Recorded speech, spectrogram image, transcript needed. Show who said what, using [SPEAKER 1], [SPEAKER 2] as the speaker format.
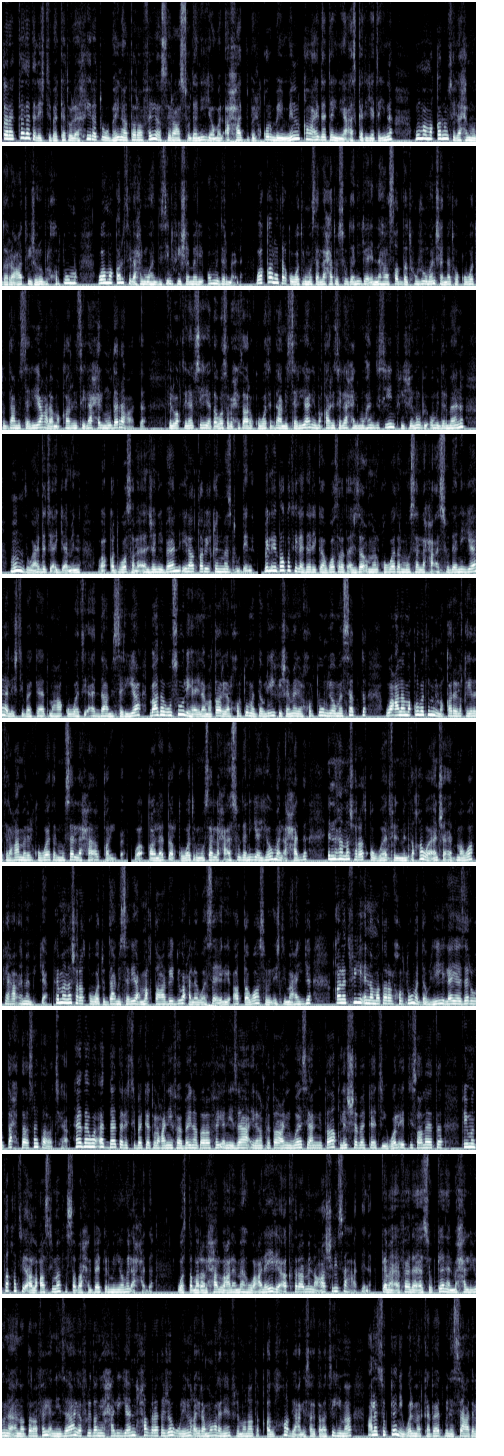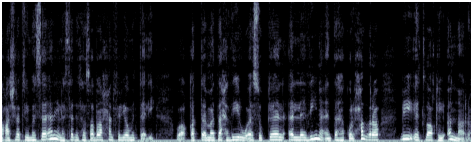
[SPEAKER 1] تركزت الاشتباكات الأخيرة بين طرفي الصراع السوداني يوم الأحد بالقرب من قاعدتين عسكريتين هما مقر سلاح المدرعات في جنوب الخرطوم ومقر سلاح المهندسين في شمال أم درمان. وقالت القوات المسلحة السودانية إنها صدت هجوما شنته قوات الدعم السريع على مقر سلاح المدرعات. في الوقت نفسه يتواصل حصار قوات الدعم السريع لمقر سلاح المهندسين في جنوب أم درمان منذ عدة أيام وقد وصل الجانبان إلى طريق مسدود. بالإضافة إلى ذلك واصلت أجزاء من القوات المسلحة السودانية الاشتباكات مع قوات الدعم السريع بعد وصولها إلى مطار الخرطوم الدولي في شمال الخرطوم يوم السبت وعلى مقربة من مقر القيادة العامة للقوات المسلحة القريب. وقالت القوات المسلحة السودانية يوم الأحد إنها نشرت قوات في المنطقة وأنشأت مواقع أمامية. كما نشرت قوات الدعم السريع مقطع فيديو على وسائل التواصل الاجتماعي قالت فيه إن مطار الخرطوم الدولي لا يزال تحت سيطرتها. هذا وأدت الاشتباكات العنيفة بين طرفي النزاع إلى انقطاع واسع النطاق للشبكات والاتصالات في منطقة العاصمة في الصباح الباكر من يوم الأحد. واستمر الحال على ما هو عليه لأكثر من عشر ساعات. كما أفاد السكان المحليون أن طرفي النزاع يفرضان حاليا حظر تجول غير معلن في المناطق الخاضعة لسيطرتهما على السكان والمركبات من الساعة العاشرة مساء إلى السادسة صباحا في اليوم التالي. وقد تم تحذير السكان الذين انتهكوا الحظر بإطلاق النار.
